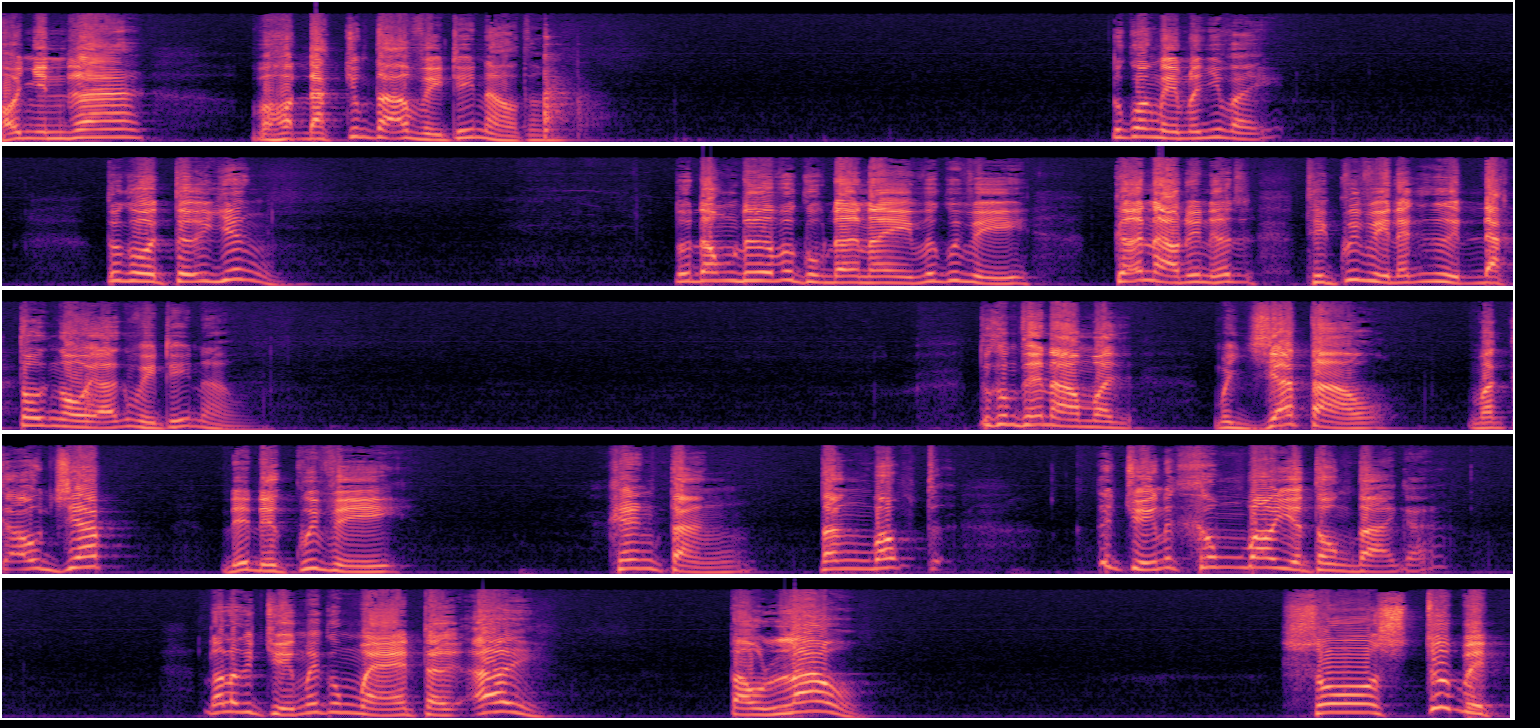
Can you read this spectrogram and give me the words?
họ nhìn ra và họ đặt chúng ta ở vị trí nào thôi. Tôi quan niệm là như vậy. Tôi ngồi tự dưng. Tôi đông đưa với cuộc đời này với quý vị cỡ nào đi nữa thì quý vị là cái người đặt tôi ngồi ở cái vị trí nào. Tôi không thể nào mà mà giả tạo mà cái áo giáp để được quý vị khen tặng, tăng bốc. Cái chuyện nó không bao giờ tồn tại cả. Đó là cái chuyện mấy con mẹ trời ơi. Tàu lao. So stupid.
